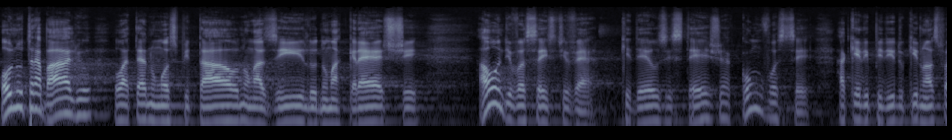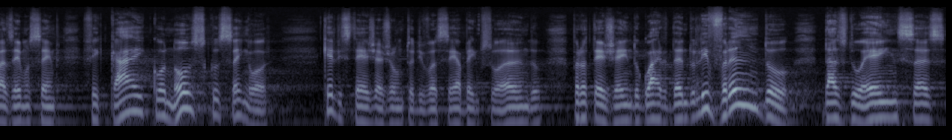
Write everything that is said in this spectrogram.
ou no trabalho, ou até num hospital, num asilo, numa creche. Aonde você estiver, que Deus esteja com você. Aquele pedido que nós fazemos sempre: ficai conosco, Senhor. Que Ele esteja junto de você, abençoando, protegendo, guardando, livrando das doenças,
